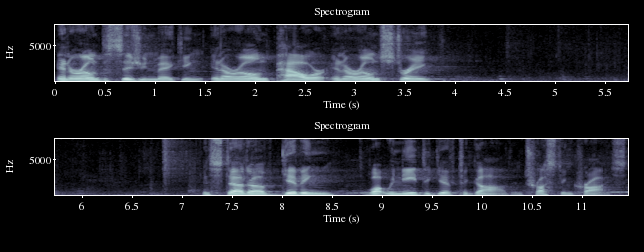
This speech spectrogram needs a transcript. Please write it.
in our own decision making, in our own power, in our own strength, instead of giving what we need to give to God and trust in Christ.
